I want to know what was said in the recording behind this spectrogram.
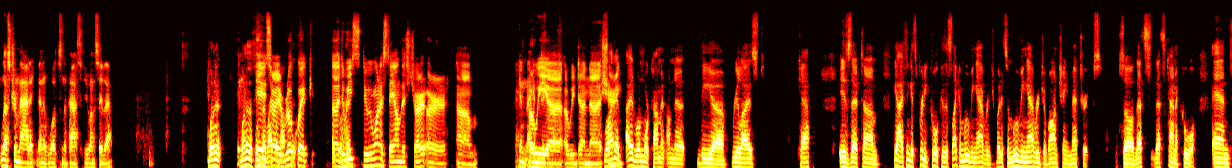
less dramatic than it was in the past if you want to say that. One of one of the things. Hey, like sorry, real it, quick. Oh, uh, do ahead. we do we want to stay on this chart or um, can. I Are can we uh are we done uh Well, I sharing? had I had one more comment on the the uh, realized cap. Is that um, yeah? I think it's pretty cool because it's like a moving average, but it's a moving average of on-chain metrics. So that's that's kind of cool. And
